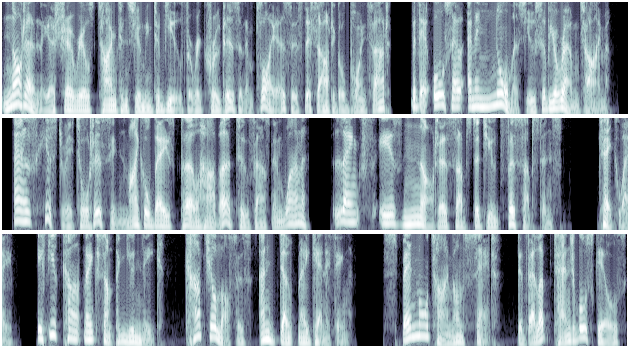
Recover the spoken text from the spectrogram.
Not only are showreels time consuming to view for recruiters and employers, as this article points out, but they're also an enormous use of your own time. As history taught us in Michael Bay's Pearl Harbor 2001, length is not a substitute for substance. Takeaway If you can't make something unique, cut your losses and don't make anything. Spend more time on set, develop tangible skills,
